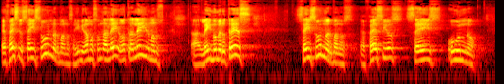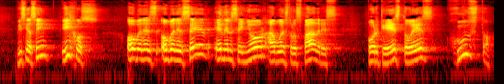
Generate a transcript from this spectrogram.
Efesios 6.1, hermanos. Ahí miramos una ley, otra ley, hermanos. Ah, ley número 3. 6.1, hermanos. Efesios 6.1. Dice así, hijos obedeced en el Señor a vuestros padres, porque esto es justo.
